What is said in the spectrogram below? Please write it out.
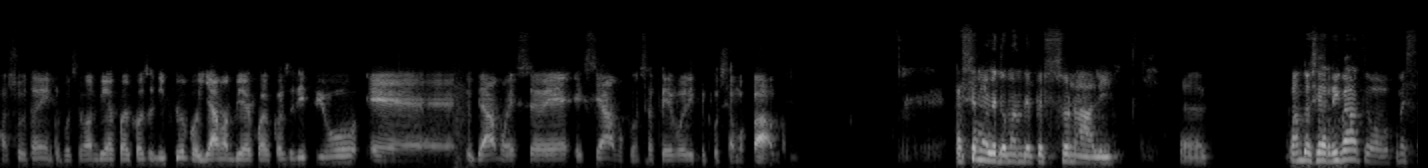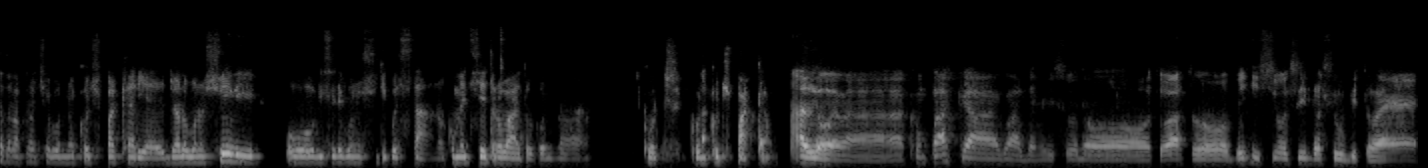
assolutamente possiamo ambire qualcosa di più, vogliamo ambire qualcosa di più e dobbiamo essere e siamo consapevoli che possiamo farlo. Passiamo alle domande personali. Eh, quando sei arrivato, com'è stato l'approccio con Coach Paccarie? Già lo conoscevi o vi siete conosciuti quest'anno? Come ti sei trovato con, coach, con coach Pacca? Allora, con Pacca, guarda, mi sono trovato benissimo sin da subito. È,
